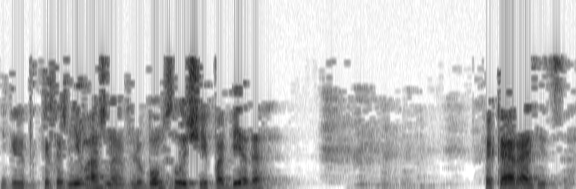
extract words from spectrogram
Я говорю, так это же не важно, в любом случае победа. Какая разница?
